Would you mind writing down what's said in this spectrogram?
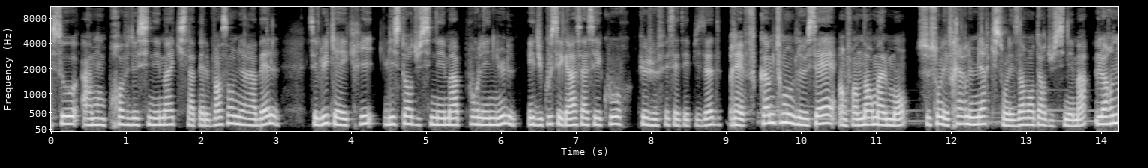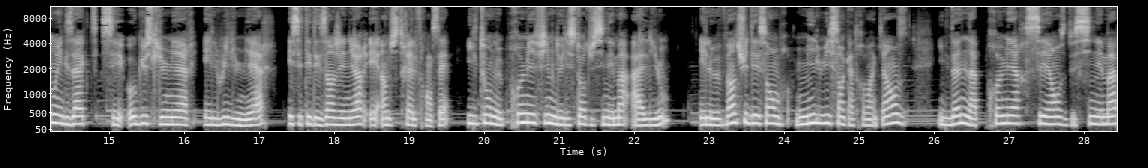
SO à mon prof de cinéma qui s'appelle Vincent Mirabel. C'est lui qui a écrit l'histoire du cinéma pour les nuls. Et du coup, c'est grâce à ses cours que je fais cet épisode. Bref, comme tout le monde le sait, enfin normalement, ce sont les frères Lumière qui sont les inventeurs du cinéma. Leur nom exact, c'est Auguste Lumière et Louis Lumière. Et c'était des ingénieurs et industriels français. Ils tournent le premier film de l'histoire du cinéma à Lyon, et le 28 décembre 1895, il donne la première séance de cinéma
